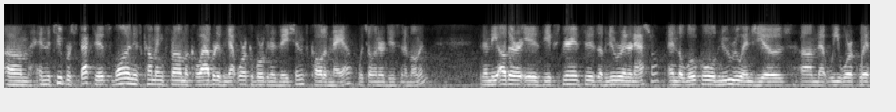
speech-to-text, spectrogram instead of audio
Um, and the two perspectives, one is coming from a collaborative network of organizations called AMEA, which I'll introduce in a moment. And then the other is the experiences of Nuru International and the local NURU NGOs um, that we work with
